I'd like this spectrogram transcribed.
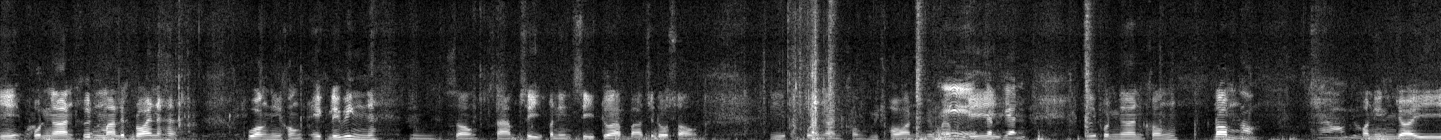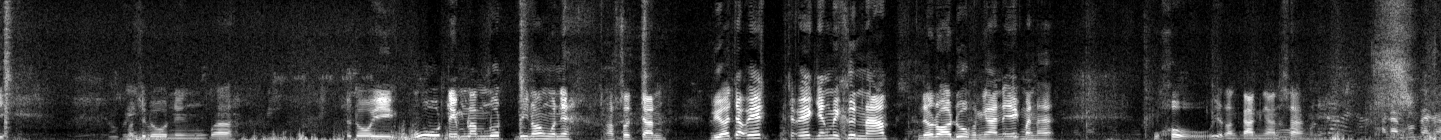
นี้ผลงานขึ้นมาเรียบร้อยนะฮะ พวงนี้ของเอกลิวิ่งนะหนึ่งสองสามสี่ปนินสี่ตัวบาชโดสองนี่ผลงานของวิพรขึ้นมานี่เมื่อกี้ตะเพียนนี่ผลงานของต้อมต้อมเอาอยู่ปนินใหญ่บาชโดหนึ่งบาชโดอีกโอ้เต็มลำรถพี่น้องวันเนี้ยอัศจรรย์เหลือเจ้าเอ็กเจ้าเอ็กยังไม่ขึ้นน้ำเดี๋ยวรอดูผลงานเอ็กมันนะฮะโอ้โหอลังการงานสร้างวันนี้อันนั้นรถไปได้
